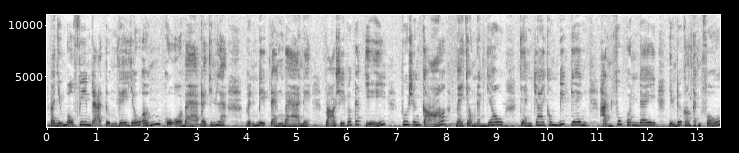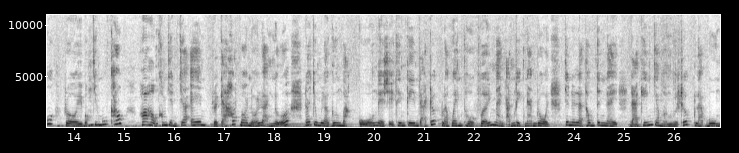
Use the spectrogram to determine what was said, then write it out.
Và những bộ phim đã từng gây dấu ấn của bà đó chính là vĩnh biệt đàn bà nè võ sĩ bất đắc dĩ vua sân cỏ mẹ chồng nàng dâu chàng trai không biết ghen hạnh phúc quanh đây những đứa con thành phố rồi bỗng dưng muốn khóc hoa hồng không dành cho em rồi cả hot boy nổi loạn nữa. Nói chung là gương mặt của nghệ sĩ thiên kim đã rất là quen thuộc với màn ảnh việt nam rồi cho nên là thông tin này đã khiến cho mọi người rất là buồn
